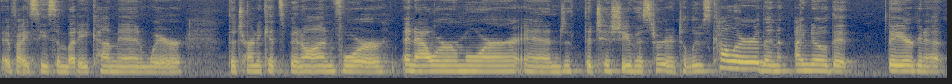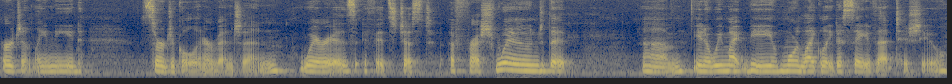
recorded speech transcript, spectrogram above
if I see somebody come in where the tourniquet's been on for an hour or more and the tissue has started to lose color, then I know that they are going to urgently need surgical intervention. Whereas if it's just a fresh wound that um, you know, we might be more likely to save that tissue.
